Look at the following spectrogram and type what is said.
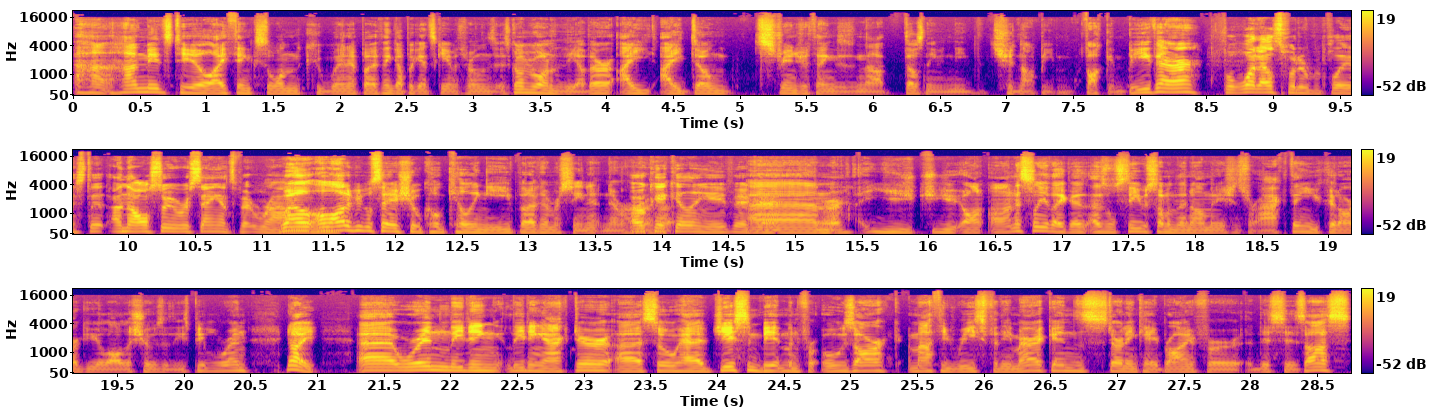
Uh, Handmaid's Tale, I think, is the one that could win it, but I think up against Game of Thrones, it's going to be one or the other. I, I don't Stranger Things is not doesn't even need should not be fucking be there. But what else would have replaced it? And also, you were saying it's a bit random. Well, a lot of people say a show called Killing Eve, but I've never seen it, never heard Okay, of it. Okay, Killing Eve. Okay. Um, sure. you, you honestly like as as we'll see with some of the nominations for acting, you could argue a lot of the shows that these people were in. Now, uh, we're in leading leading actor. Uh, so we have Jason Bateman for Ozark, Matthew Rhys for The Americans, Sterling K. Brown for This Is Us,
